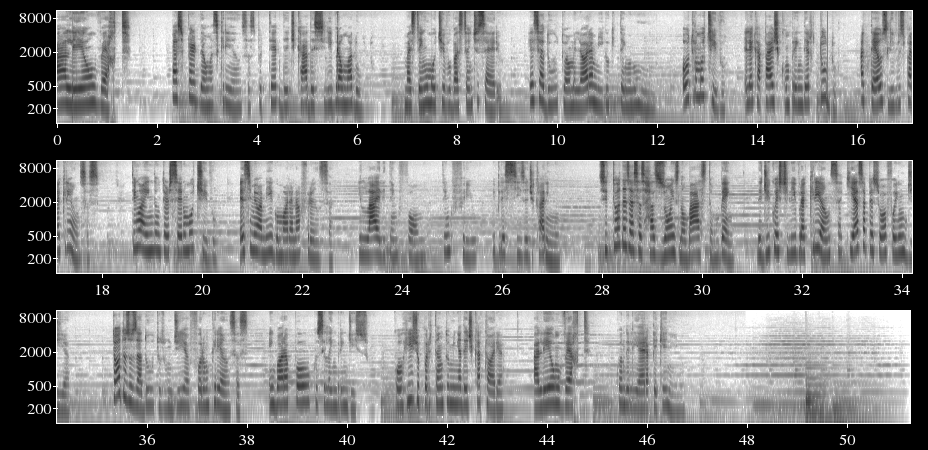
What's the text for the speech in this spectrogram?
a Léon Vert. Peço perdão às crianças por ter dedicado este livro a um adulto, mas tem um motivo bastante sério. Esse adulto é o melhor amigo que tenho no mundo. Outro motivo: ele é capaz de compreender tudo, até os livros para crianças. Tenho ainda um terceiro motivo. Esse meu amigo mora na França e lá ele tem fome, tem frio e precisa de carinho. Se todas essas razões não bastam, bem, dedico este livro à criança que essa pessoa foi um dia. Todos os adultos um dia foram crianças, embora poucos se lembrem disso. Corrijo, portanto, minha dedicatória a Leon Vert, quando ele era pequenino.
